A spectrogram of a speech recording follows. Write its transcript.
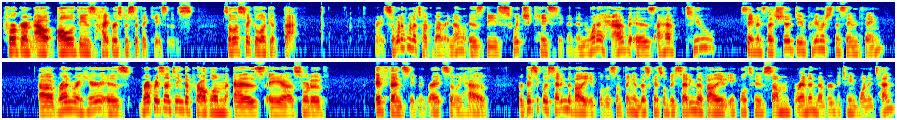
program out all of these hyper-specific cases. So let's take a look at that. All right, so what I want to talk about right now is the switch case statement. And what I have is I have two statements that should do pretty much the same thing. Uh, run right here is representing the problem as a uh, sort of if then statement, right? So we have, we're basically setting the value equal to something. In this case, we'll be setting the value equal to some random number between 1 and 10.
